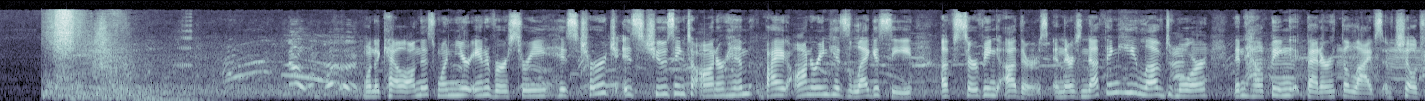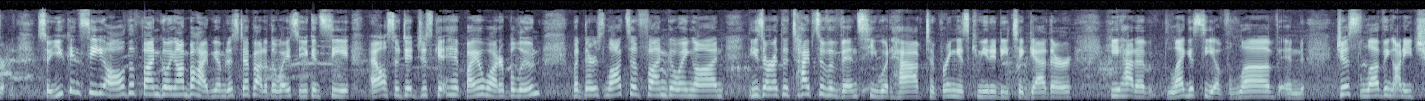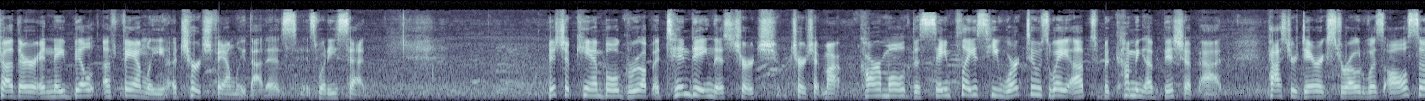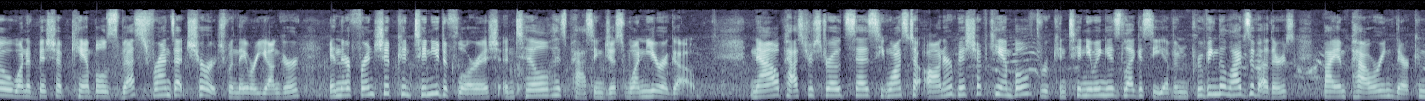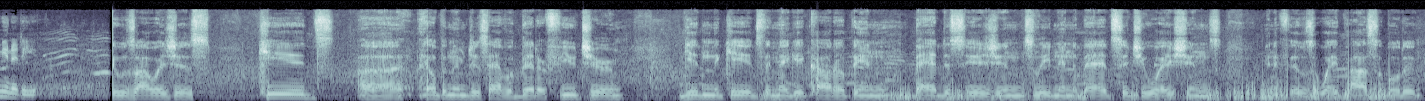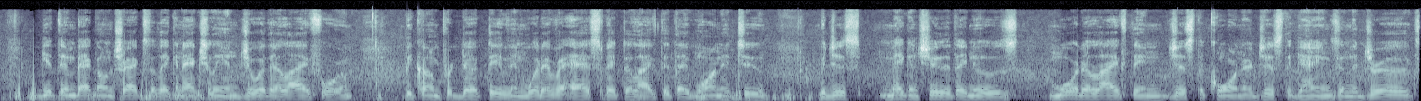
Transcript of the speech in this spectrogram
Well, Nikel, on this one year anniversary, his church is choosing to honor him by honoring his legacy of serving others. And there's nothing he loved more than helping better the lives of children. So you can see all the fun going on behind me. I'm going to step out of the way so you can see. I also did just get hit by a water balloon, but there's lots of fun going on. These are the types of events he would have to bring his community together. He had a legacy of love and just loving on each other, and they built a family, a church family, that is, is what he said. Bishop Campbell grew up attending this church, church at Mount Carmel, the same place he worked his way up to becoming a bishop at. Pastor Derek Strode was also one of Bishop Campbell's best friends at church when they were younger, and their friendship continued to flourish until his passing just one year ago. Now, Pastor Strode says he wants to honor Bishop Campbell through continuing his legacy of improving the lives of others by empowering their community. It was always just kids, uh, helping them just have a better future, getting the kids that may get caught up in bad decisions, leading into bad situations, and if it was a way possible to get them back on track so they can actually enjoy their life or become productive in whatever aspect of life that they wanted to, but just making sure that they knew it was more to life than just the corner, just the gangs and the drugs.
